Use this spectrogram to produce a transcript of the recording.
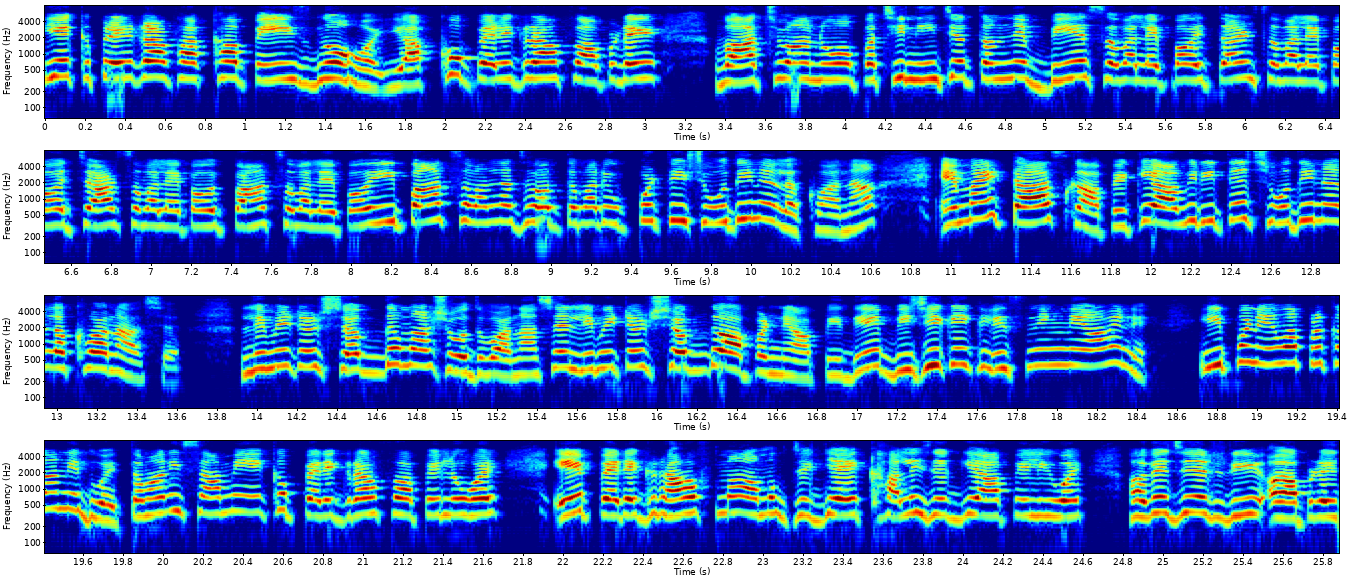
એ એક પેરેગ્રાફ આખા પેજ ન હોય. એ આખો પેરેગ્રાફ આપણે વાંચવાનો, પછી નીચે તમને બે સવાલ આપ્યા હોય, ત્રણ સવાલ આપ્યા હોય, ચાર સવાલ આપ્યા હોય, પાંચ સવાલ આપ્યા હોય એ પાંચ સવાલના જવાબ તમારે ઉપરથી શોધીને લખવાના. એમાંય ટાસ્ક આપે કે આવી રીતે શોધીને લખવાના છે. લિમિટેડ શબ્દમાં શોધવાના છે. લિમિટેડ શબ્દ આપણને આપી દે. બીજી કંઈક લિસનિંગની આવે ને એ પણ એવા પ્રકારની જ હોય. તમારી સામે એક પેરેગ્રાફ આપેલો હોય. એ પેરેગ્રાફમાં અમુક જગ્યાએ ખાલી જગ્યા આપેલી હોય. હવે જે આપણે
